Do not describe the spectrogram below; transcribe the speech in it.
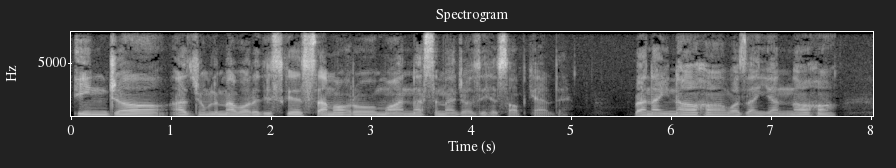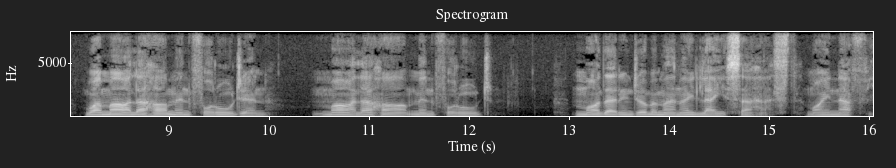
اینجا از جمله مواردی است که سماع رو مؤنث مجازی حساب کرده. بنیناها و زیناها و ما لها من فروج ما لها من فروج. ما در اینجا به معنای لیسه هست. مای نفی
